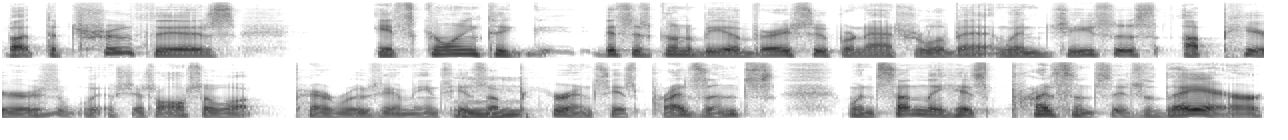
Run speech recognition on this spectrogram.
But the truth is, it's going to, this is going to be a very supernatural event. When Jesus appears, which is also what parousia means, his Mhm. appearance, his presence, when suddenly his presence is there,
